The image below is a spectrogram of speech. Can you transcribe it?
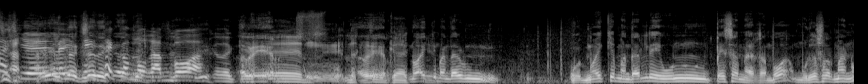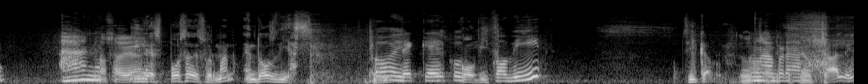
sí, sí. quien. Le hiciste como. Gamboa. A ver, quien. a ver, Cada no hay que mandar un no hay que mandarle un pésame a Gamboa, murió su hermano Ah, no. No sabía. y la esposa de su hermano en dos días. Ay, ¿De qué? COVID. ¿COVID? Sí, cabrón. No, Un chale, abrazo. qué. Chale.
